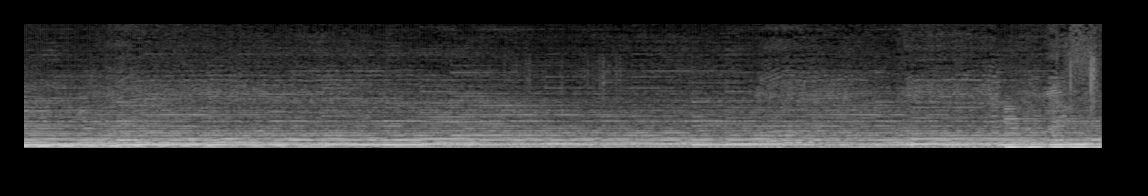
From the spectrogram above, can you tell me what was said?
Thank you.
